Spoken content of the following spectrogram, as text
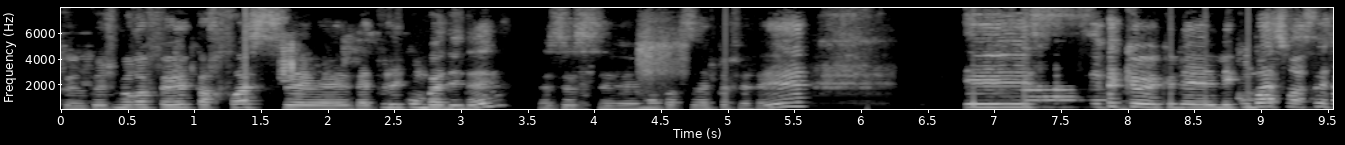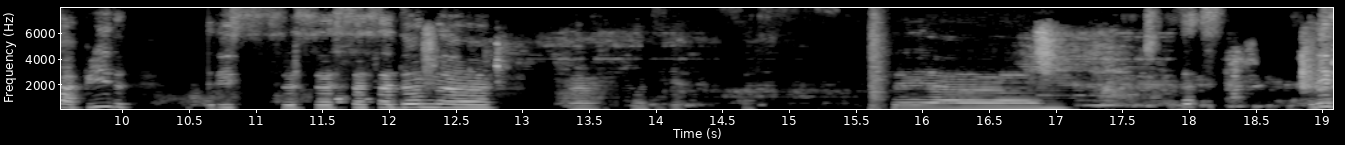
que, que je me refais parfois, c'est ben, tous les combats d'Eden. c'est mon personnage préféré. Et c'est vrai que, les combats sont assez rapides. Ça, ça, ça, ça donne. euh, euh, euh, les,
